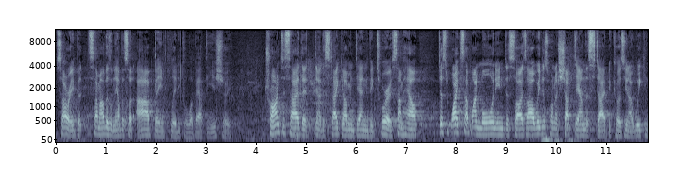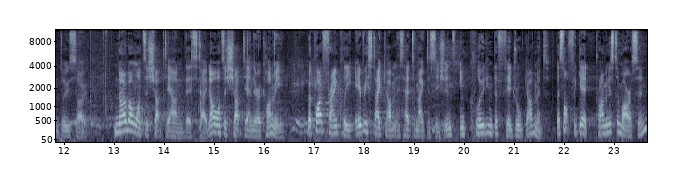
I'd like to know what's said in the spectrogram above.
sorry, but some others on the other side are being political about the issue trying to say that you know, the state government down in Victoria somehow just wakes up one morning and decides, oh, we just want to shut down the state because you know, we can do so. No one wants to shut down their state. No one wants to shut down their economy. But quite frankly, every state government has had to make decisions, including the federal government. Let's not forget, Prime Minister Morrison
